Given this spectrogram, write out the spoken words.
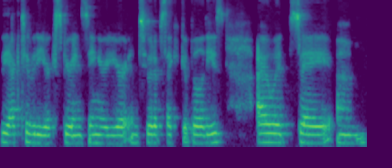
the activity you're experiencing or your intuitive psychic abilities, I would say um,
